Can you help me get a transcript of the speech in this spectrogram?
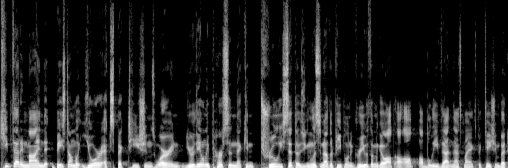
keep that in mind that based on what your expectations were, and you're the only person that can truly set those. You can listen to other people and agree with them and go, I'll, I'll, I'll believe that, and that's my expectation. But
